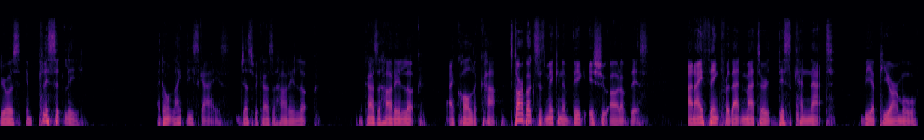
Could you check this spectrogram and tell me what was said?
there was implicitly, I don't like these guys just because of how they look. Because of how they look, I call the cop. Starbucks is making a big issue out of this. And I think for that matter, this cannot be a PR move.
